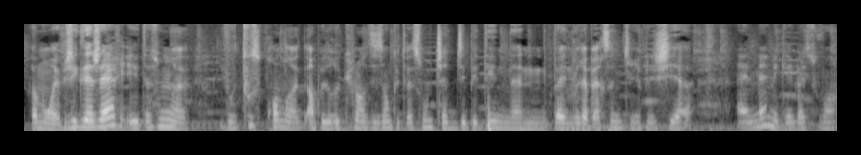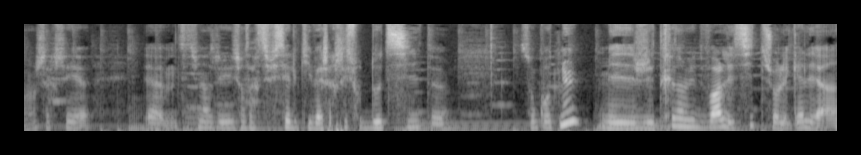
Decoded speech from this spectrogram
Enfin bon, bref, j'exagère et de toute façon, euh, il faut tous prendre un peu de recul en se disant que de toute façon, ChatGPT n'est pas une vraie personne qui réfléchit à, elle-même et qu'elle va souvent chercher. Euh, euh, c'est une intelligence artificielle qui va chercher sur d'autres sites son contenu, mais j'ai très envie de voir les sites sur lesquels il y a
